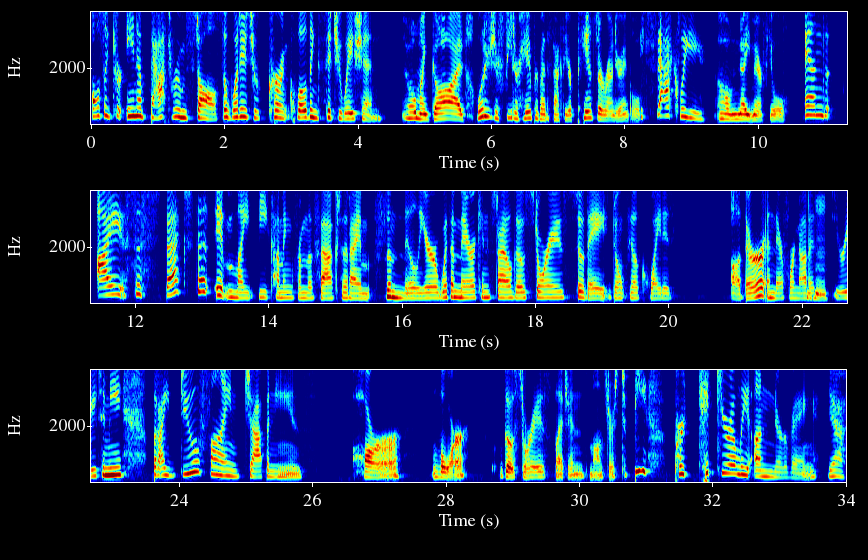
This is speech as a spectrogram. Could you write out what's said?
Also, you're in a bathroom stall, so what is your current clothing situation? Oh my god, what if your feet are hampered by the fact that your pants are around your ankles? Exactly. Oh, nightmare fuel. And I suspect that it might be coming from the fact that I'm familiar with American style ghost stories, so they don't feel quite as other and therefore not Mhm. as eerie to me. But I do find Japanese horror lore, ghost stories, legends, monsters to be particularly unnerving. Yeah.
